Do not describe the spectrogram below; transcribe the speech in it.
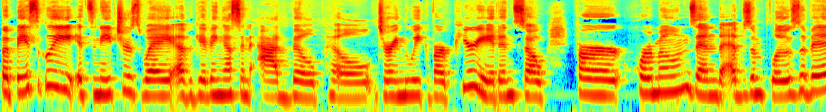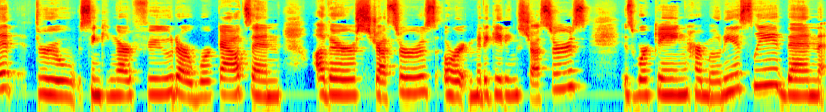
but basically it's nature's way of giving us an Advil pill during the week of our period. And so for hormones and the ebbs and flows of it through syncing our food, our workouts and other stressors or mitigating stressors is working harmoniously, then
